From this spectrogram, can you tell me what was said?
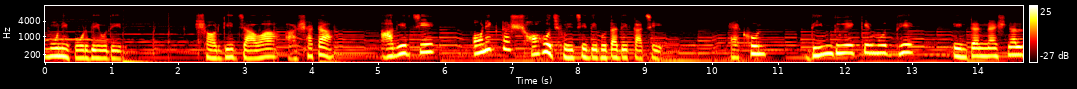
মনে পড়বে ওদের। স্বর্গে যাওয়া আসাটা আগের চেয়ে অনেকটা সহজ হয়েছে দেবতাদের কাছে। এখন দিন দুয়েকের মধ্যে ইন্টারন্যাশনাল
